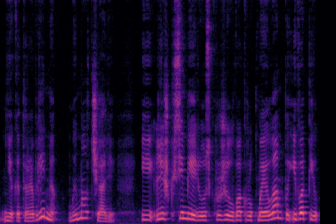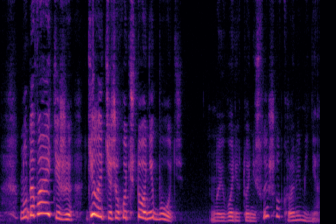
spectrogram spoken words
Некоторое время мы молчали, и лишь Ксимериус кружил вокруг моей лампы и вопил. «Ну давайте же, делайте же хоть что-нибудь!» Но его никто не слышал, кроме меня.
